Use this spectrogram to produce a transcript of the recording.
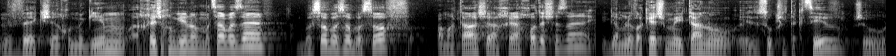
וכשאנחנו מגיעים, אחרי שאנחנו מגיעים למצב הזה, בסוף, בסוף, בסוף, המטרה של אחרי החודש הזה, היא גם לבקש מאיתנו איזה סוג של תקציב, שהוא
